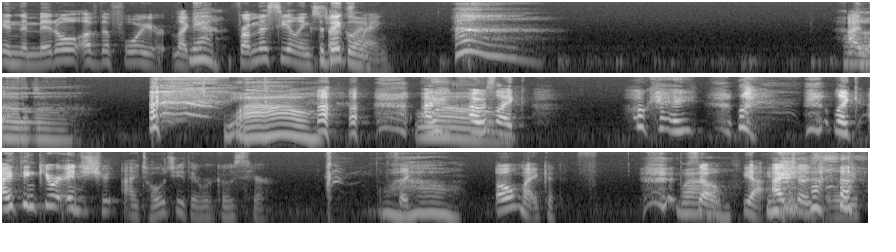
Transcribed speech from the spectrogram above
in the middle of the foyer like Yeah. from the ceiling The starts big swaying. I left. Oh. Wow. I, I was like, okay. like I think you're and she, I told you there were ghosts here. wow. Oh my goodness. Wow. So yeah, I chose to leave.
